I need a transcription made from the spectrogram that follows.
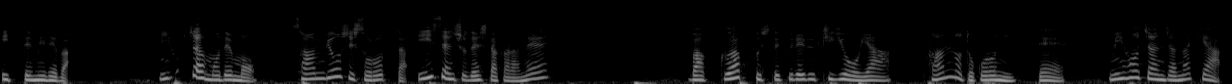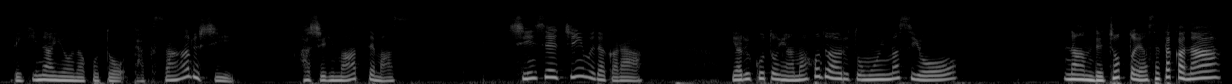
言ってみれば。美穂ちゃんもでも三拍子揃ったいい選手でしたからね。バックアップしてくれる企業やファンのところに行って美穂ちゃんじゃなきゃできないようなことたくさんあるし走り回ってます。新生チームだからやること山ほどあると思いますよ。なんでちょっと痩せたかな？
